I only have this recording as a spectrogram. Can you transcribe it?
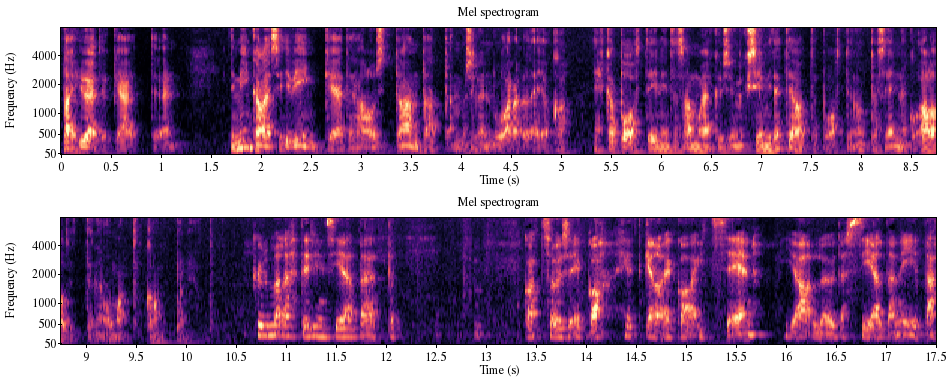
tai hyötykäyttöön. Niin minkälaisia vinkkejä te haluaisitte antaa tämmöiselle nuorelle, joka ehkä pohtii niitä samoja kysymyksiä, mitä te olette pohtinut tässä ennen kuin aloititte ne omat kampanjat? Kyllä mä lähtisin sieltä, että katsoisi eka hetken aikaa itseen ja löytäisi sieltä niitä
